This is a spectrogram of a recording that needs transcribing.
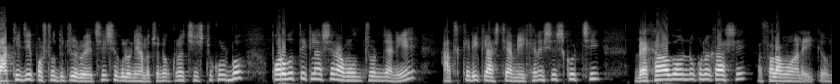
বাকি যে প্রশ্ন দুটি রয়েছে, সেগুলো নিয়ে আলোচনা করার চেষ্টা করব। পরবর্তী ক্লাসের আমন্ত্রণ জানিয়ে আজকের এই ক্লাসটি আমি এখানে শেষ করছি। দেখা হবে অন্য কোনো ক্লাসে। আসসালামু আলাইকুম।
